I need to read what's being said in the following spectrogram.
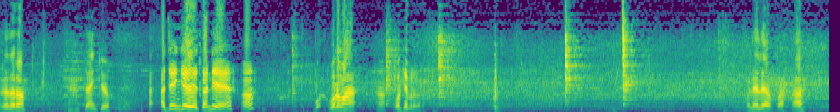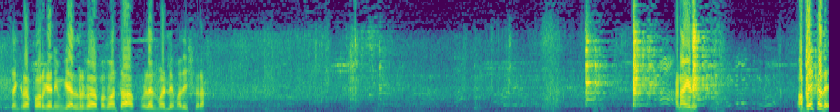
பிரதரா தேங்க்யூ ಅಜ್ಜಿ, ಹಿಂಗೆ ತನ್ನಿ ಹಾಂ ಹೋಗಮ್ಮ. ಓಕೆ ಬ್ರದರ್ ಒಳ್ಳೇಲೆ ಅಪ್ಪ ಹಾಂ ಶಂಕರಪ್ಪ ಅವ್ರಿಗೆ, ನಿಮಗೆ ಎಲ್ರಿಗೂ ಭಗವಂತ ಒಳ್ಳೇದು ಮಾಡಲಿ ಮಧೇಶ್ವರ ಅಣ್ಣ, ಹೇಳಿ. ಆ, ಬೈಕಲ್ಲಿ.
